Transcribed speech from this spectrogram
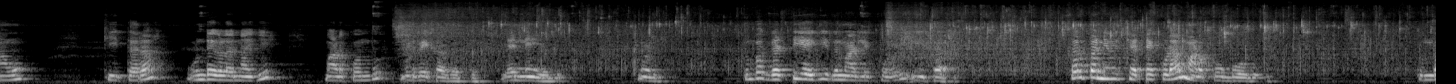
ನಾವು ಈ ಥರ ಉಂಡೆಗಳನ್ನಾಗಿ ಮಾಡ್ಕೊಂಡು ಬಿಡಬೇಕಾಗತ್ತೆ. ಎಣ್ಣೆಯಲ್ಲಿ. ನೋಡಿ. ತುಂಬ ಗಟ್ಟಿಯಾಗಿ ಇದು ಮಾಡಲಿಕ್ಕೆ ಹೋಗಿ ಈ ಥರ ಸ್ವಲ್ಪ ನೀವು ಚಟ್ಟೆ ಕೂಡ ಮಾಡ್ಕೋಬೋದು. ತುಂಬ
